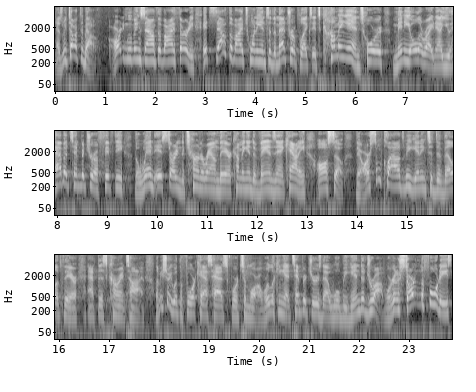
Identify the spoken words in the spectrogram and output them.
as we talked about. Already moving south of I-30. It's south of I-20 into the Metroplex. It's coming in toward Mineola right now. You have a temperature of 50. The wind is starting to turn around there coming into Van Zandt County. Also, there are some clouds beginning to develop there at this current time. Let me show you what the forecast has for tomorrow. We're looking at temperatures that will begin to drop. We're going to start in the 40s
